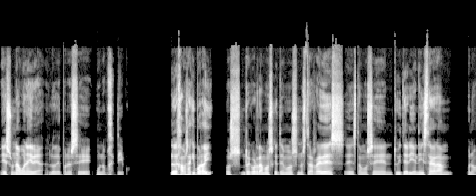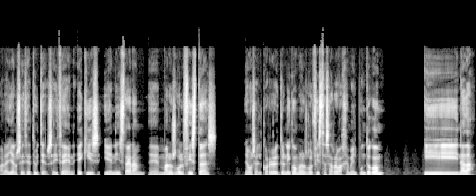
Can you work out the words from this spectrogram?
es una buena idea lo de ponerse un objetivo. Lo dejamos aquí por hoy. Os recordamos que tenemos nuestras redes. Estamos en Twitter y en Instagram. bueno, ahora ya no se dice Twitter, se dice en X y en Instagram, en Manos Golfistas. Tenemos el correo electrónico manosgolfistas.gmail.com. Y nada,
